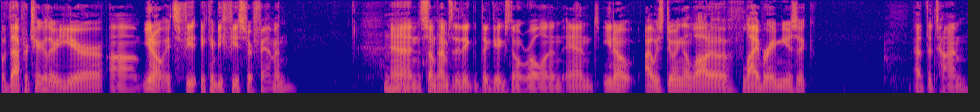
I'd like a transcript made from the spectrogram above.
But that particular year, um, you know, it's fe- it can be feast or famine and sometimes the the gigs don't roll in. And you know, I was doing a lot of library music at the time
